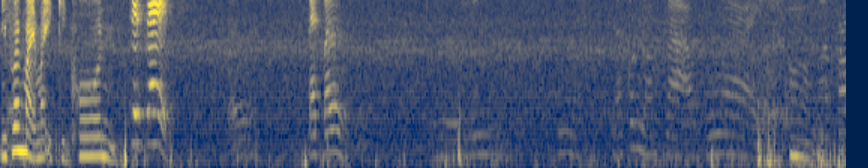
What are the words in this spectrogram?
มีเพื่อนใหม่มาอีกกี่คน เจ๊เจ๊เปเปอร์เอลี่แล้วก็น้องเปล่าด้วย อืม แล้วก็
